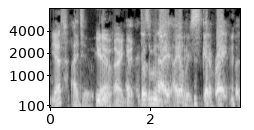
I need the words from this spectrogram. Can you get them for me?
Yes, I do. You yeah. do? All right, good. Uh, It doesn't mean I, I always get it right, but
